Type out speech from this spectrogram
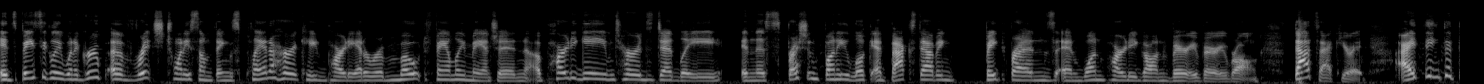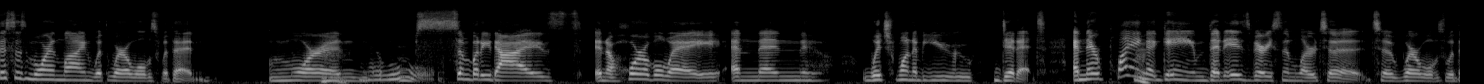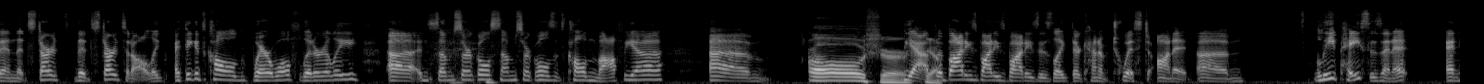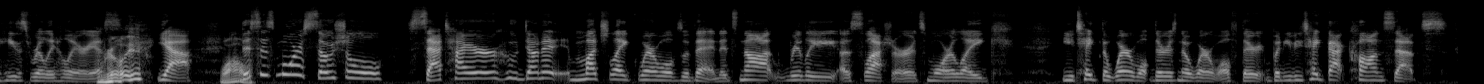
It's basically when a group of rich 20 somethings plan a hurricane party at a remote family mansion. A party game turns deadly in this fresh and funny look at backstabbing fake friends and one party gone very, very wrong. That's accurate. I think that this is more in line with Werewolves Within. More hmm. in Ooh. somebody dies in a horrible way and then which one of you did it. And they're playing a game that is very similar to to werewolves within that starts that starts it all. Like i think it's called werewolf literally uh in some circles some circles it's called mafia um Oh, sure. yeah, but bodies bodies bodies is like their kind of twist on it. Um lee pace is in it and he's really hilarious. Really? yeah. Wow. this is more social satire who done it, much like Werewolves Within. It's not really a slasher. It's more like you take the werewolf. There is no werewolf there, but if you take that concept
